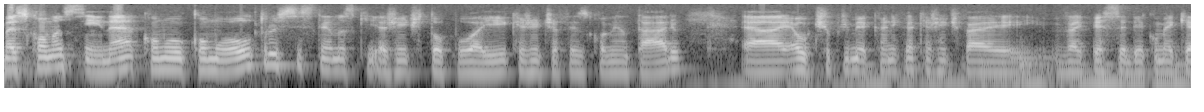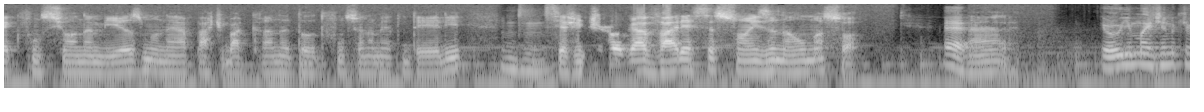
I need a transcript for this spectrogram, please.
mas como assim, né? Como, como outros sistemas que a gente topou aí, que a gente já fez o comentário, é, é, o tipo de mecânica que a gente vai, vai perceber como é que é que funciona mesmo, né? A parte bacana do, do funcionamento dele. Uhum. Se a gente jogar várias sessões e não uma só. É. Né? Eu imagino que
